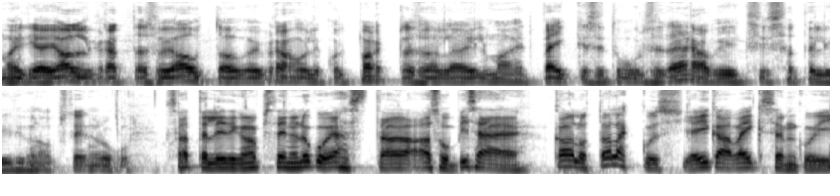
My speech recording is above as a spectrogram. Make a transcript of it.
ma ei tea, jalgratas või auto võib rahulikult parklas olla, ilma et päikesetuul seda ära viiks, siis satelliidiga on hoopis teine lugu. satelliidiga on hoopis teine lugu jah, sest ta asub ise kaaluta olekus ja iga väiksem kui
